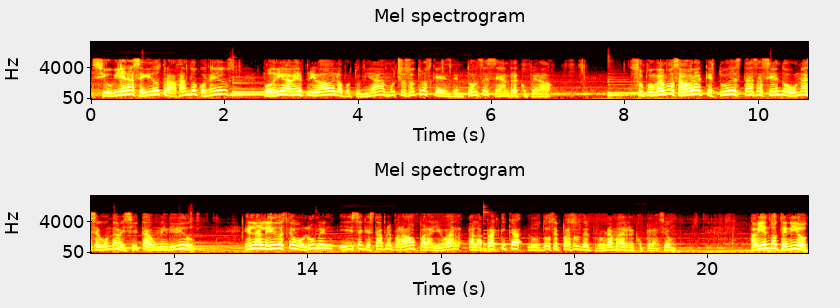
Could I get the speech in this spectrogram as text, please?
si hubiera seguido trabajando con ellos, podría haber privado de la oportunidad a muchos otros que desde entonces se han recuperado. Supongamos ahora que tú estás haciendo una segunda visita a un individuo. Él ha leído este volumen y dice que está preparado para llevar a la práctica los 12 pasos del programa de recuperación. Habiendo tenido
